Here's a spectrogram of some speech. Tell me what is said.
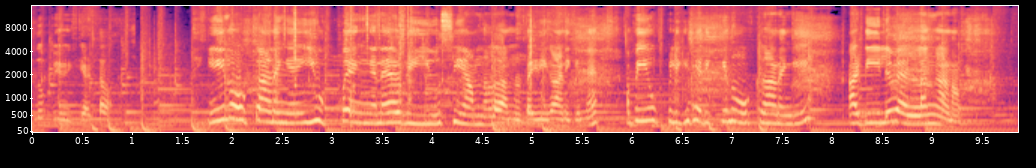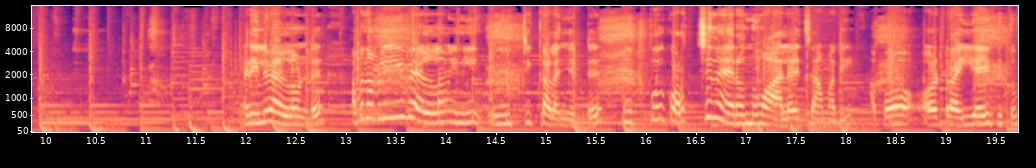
ഇത് ഉപയോഗിക്കാം കേട്ടോ. ഇനി നോക്കുകയാണെങ്കിൽ ഈ ഉപ്പ് എങ്ങനെ റീയൂസ് ചെയ്യാം എന്നുള്ളതാണ് കേട്ടോ ഇനി കാണിക്കുന്നത്. അപ്പൊ ഈ ഉപ്പിലേക്ക് ശരിക്കും നോക്കുകയാണെങ്കിൽ അടിയിൽ വെള്ളം കാണാം. അടിയിൽ വെള്ളമുണ്ട്. അപ്പൊ നമ്മൾ ഈ വെള്ളം ഇനി ഊറ്റിക്കളഞ്ഞിട്ട് ഉപ്പ് കുറച്ച് നേരം ഒന്ന് വാല വെച്ചാൽ മതി. അപ്പോൾ ഡ്രൈ ആയി കിട്ടും.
